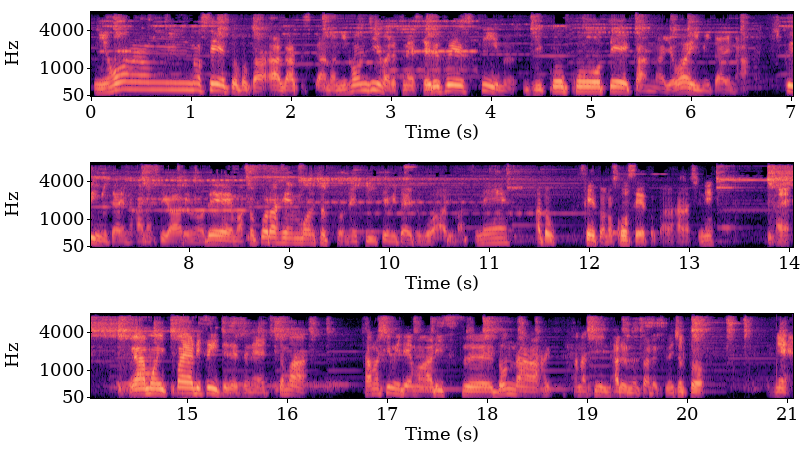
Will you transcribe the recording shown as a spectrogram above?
日本の生徒とか、あ、学、あの、日本人はですね、セルフエスティーム、自己肯定感が弱いみたいな、低いみたいな話があるので、まあ、そこら辺もちょっとね、聞いてみたいところはありますね。あと、生徒の個性とかの話ね。はい。いや、もういっぱいありすぎてですね、ちょっとまあ、楽しみでもありつつ、どんな話になるのかですね、ちょっと、ね、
